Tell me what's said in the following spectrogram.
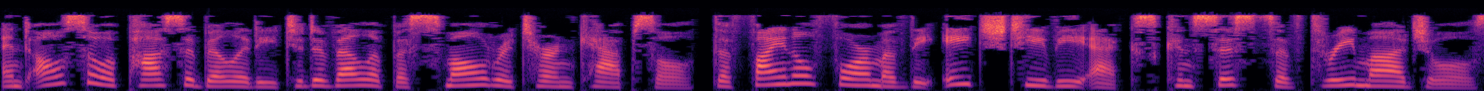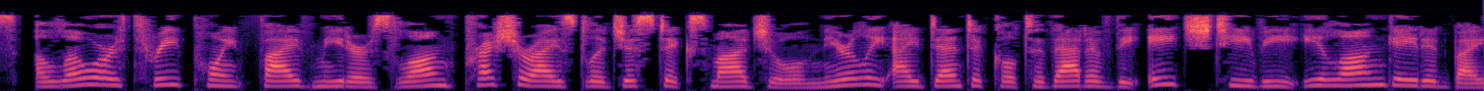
and also a possibility to develop a small return capsule. The final form of the HTV-X consists of three modules, a lower 3.5 meters long pressurized logistics module nearly identical to that of the HTV elongated by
